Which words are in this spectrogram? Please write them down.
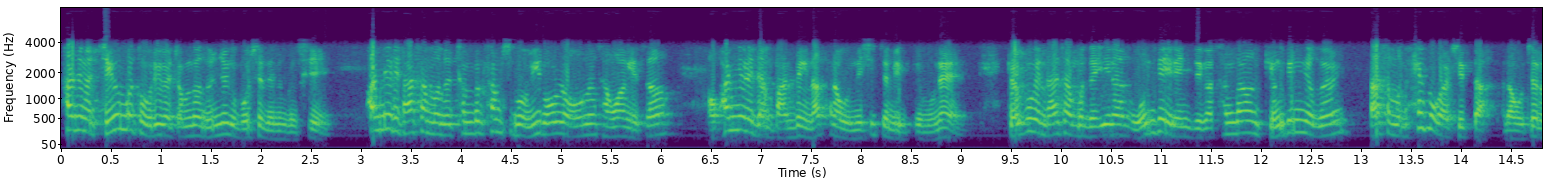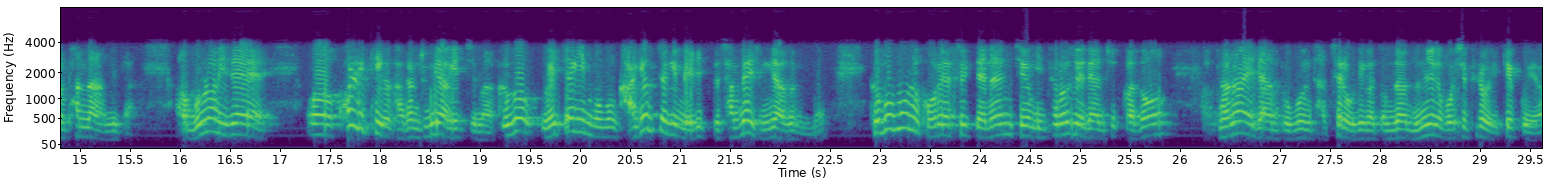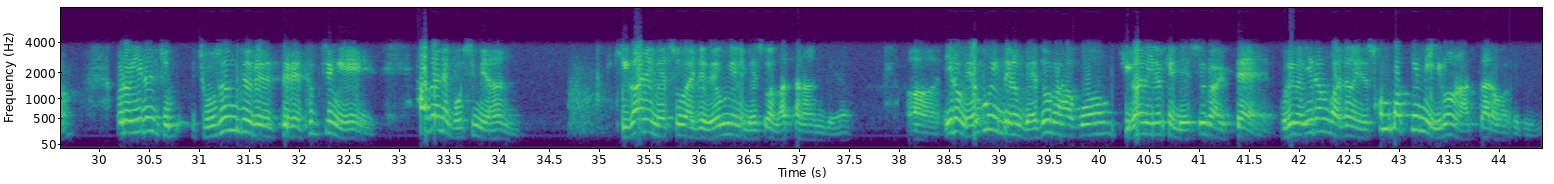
하지만 지금부터 우리가 좀 더 눈여겨보셔야 되는 것이 환율이 다시 한 번 더 1135 위로 올라오는 상황에서 어, 환율에 대한 반등이 나타나고 있는 시점이기 때문에 결국엔 다시 한 번 더 이러한 one-day 렌즈가 상당한 경쟁력을 다시 한번 회복할 수 있다라고 저는 판단합니다. 어, 물론 이제 어, quality가 가장 중요하겠지만 그거 외적인 부분 가격적인 메리트 상당히 중요하거든요. 그 부분을 고려했을 때는 지금 인터로조에 대한 주가도 변화에 대한 부분 자체를 우리가 좀 더 눈여겨보실 필요가 있겠고요. 그리고 이런 주, 조선주들의 특징이 하단에 보시면 기관의 매수와 이제 외국인의 매수가 나타나는데요. 어, 이런 외국인들은 매도를 하고 기관이 이렇게 매수를 할 때 우리가 이런 과정에 이제 손바뀜이 일어났다라고 하거든요.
